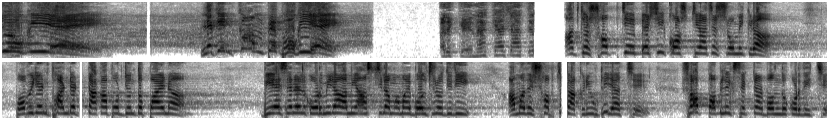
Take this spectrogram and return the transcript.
जोगी है লেকিন কাম পে ভোগী হে কেনা কে চাতে আজকে সবচেয়ে বেশি কষ্টে আছে শ্রমিকরা প্রভিডেন্ট ফান্ডের টাকা পর্যন্ত পায় না। বিএসএনএল কর্মীরা আমি আসছিলাম আমায় বলছিল দিদি আমাদের সব চাকরি উঠে যাচ্ছে। সব পাবলিক সেক্টর বন্ধ করে দিচ্ছে।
